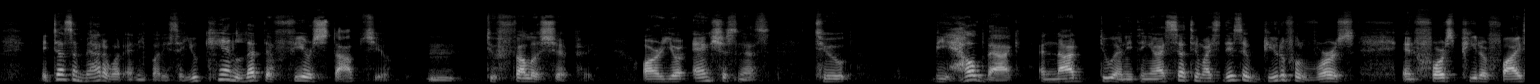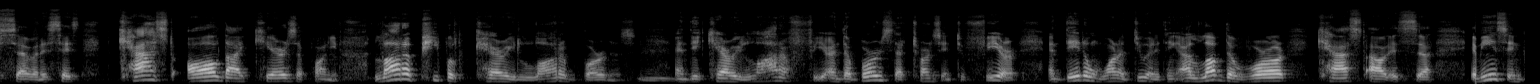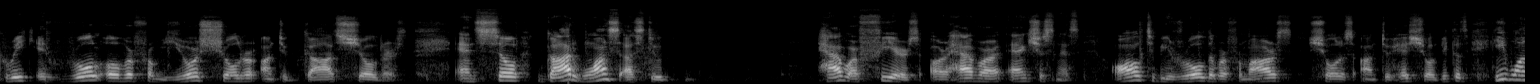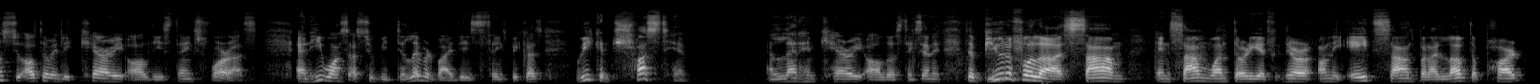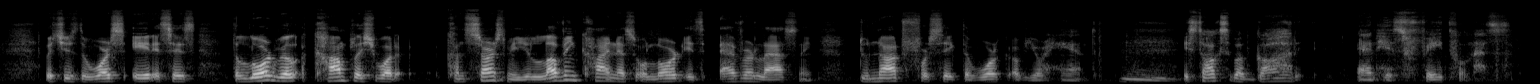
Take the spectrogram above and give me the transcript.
It doesn't matter what anybody say. You can't let the fear stops you mm. to fellowship or your anxiousness to be held back and not do anything. And I said to him, I said, there's a beautiful verse in 1 Peter 5 7. It says, Cast all thy cares upon you. A lot of people carry a lot of burdens mm. and they carry a lot of fear and the burdens that turns into fear and they don't want to do anything. I love the word cast out. It's uh, it means in Greek it roll over from your shoulder onto God's shoulders. And so God wants us to have our fears or have our anxiousness all to be rolled over from our shoulders onto his shoulders because he wants to ultimately carry all these things for us and he wants us to be delivered by these things because we can trust him and let him carry all those things and a beautiful uh, psalm in psalm 138 there are only eight psalms but i love the part which is the verse 8 it says the lord will accomplish what concerns me. Your loving kindness, O Lord, is everlasting. Do not forsake the work of your hand. Mm. It talks about God and his faithfulness.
